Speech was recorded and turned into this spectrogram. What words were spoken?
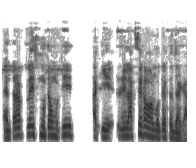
And তারা প্লেস মোটামুটি আর কি রিল্যাক্সে খাওয়ার মতো একটা জায়গা।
